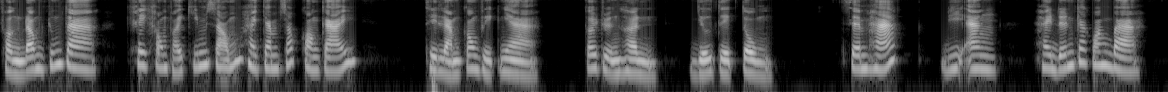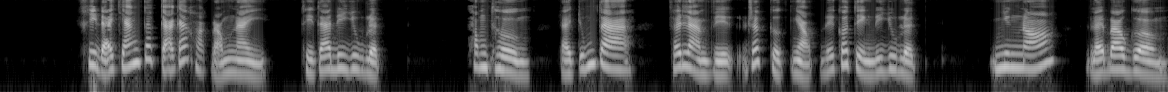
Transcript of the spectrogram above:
Phần đông chúng ta, khi không phải kiếm sống hay chăm sóc con cái, thì làm công việc nhà, coi truyền hình, dự tiệc tùng, xem hát, đi ăn hay đến các quán bar. Khi đã chán tất cả các hoạt động này, thì ta đi du lịch. Thông thường là chúng ta phải làm việc rất cực nhọc để có tiền đi du lịch. Nhưng nó lại bao gồm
